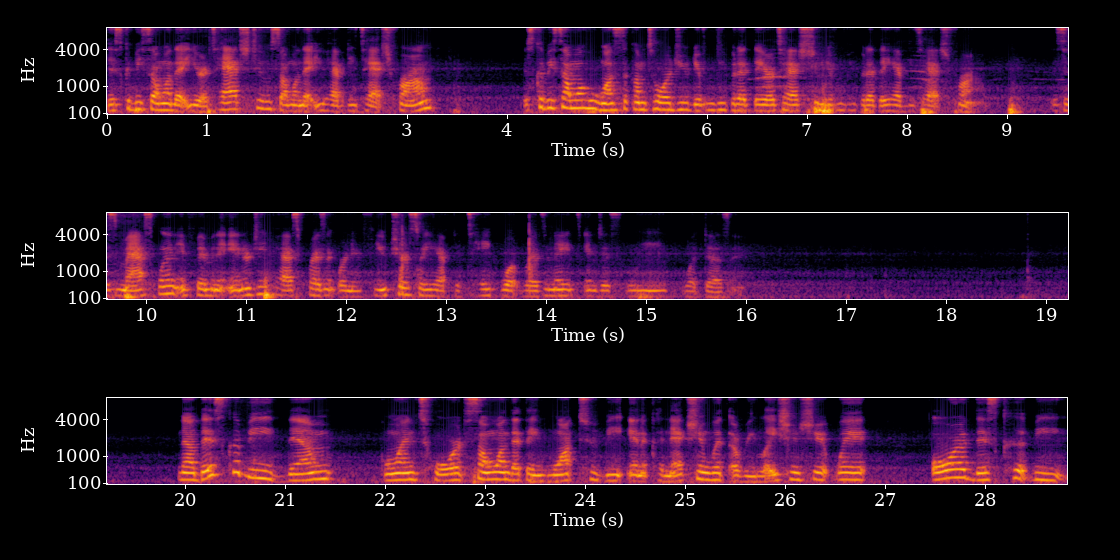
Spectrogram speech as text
This could be someone that you're attached to, someone that you have detached from. This could be someone who wants to come towards you, different people that they're attached to, different people that they have detached from. This is masculine and feminine energy, past, present, or near future. So you have to take what resonates and just leave what doesn't. Now, this could be them going towards someone that they want to be in a connection with, a relationship with, or this could be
